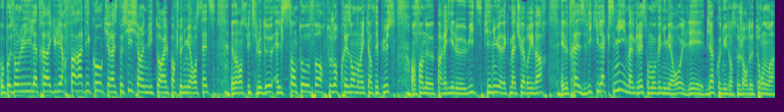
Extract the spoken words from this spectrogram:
Opposons-lui la très régulière Farah Deco qui reste aussi sur une victoire. Elle porte le numéro 7. Viendra ensuite le 2, El Santo fort, toujours présent dans les quintés plus. Enfin de pareiller le 8, pieds nus avec Mathieu Abrivard. Et le 13, Vicky Laxmi, malgré son mauvais numéro, il est bien connu dans ce genre de tournoi.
